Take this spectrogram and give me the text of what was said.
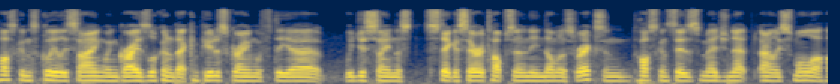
Hoskins clearly saying when Gray's looking at that computer screen with the uh, we just seen the Stegoceratops and the Indominus Rex, and Hoskins says, "Imagine that only smaller,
